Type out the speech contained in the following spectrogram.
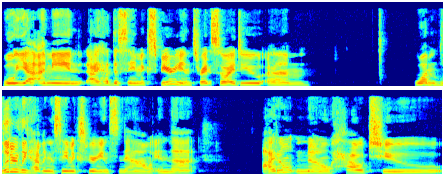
Well, yeah, I mean, I had the same experience, right? So I do um well, I'm literally having the same experience now in that I don't know how to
